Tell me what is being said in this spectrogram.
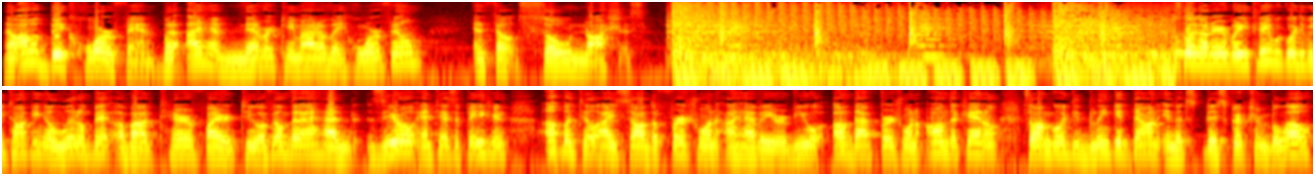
Now I'm a big horror fan, but I have never came out of a horror film and felt so nauseous. What's going on everybody? Today we're going to be talking a little bit about Terrifier 2, a film that I had zero anticipation up until I saw the first one. I have a review of that first one on the channel, so I'm going to link it down in the description below.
